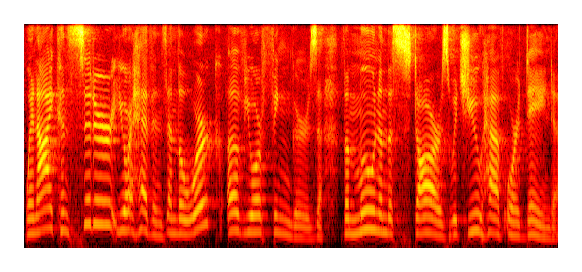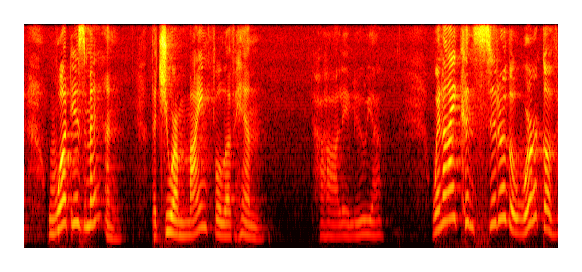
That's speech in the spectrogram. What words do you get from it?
When I consider your heavens and the work of your fingers, the moon and the stars which you have ordained, what is man that you are mindful of him? Hallelujah. When I consider the work of,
